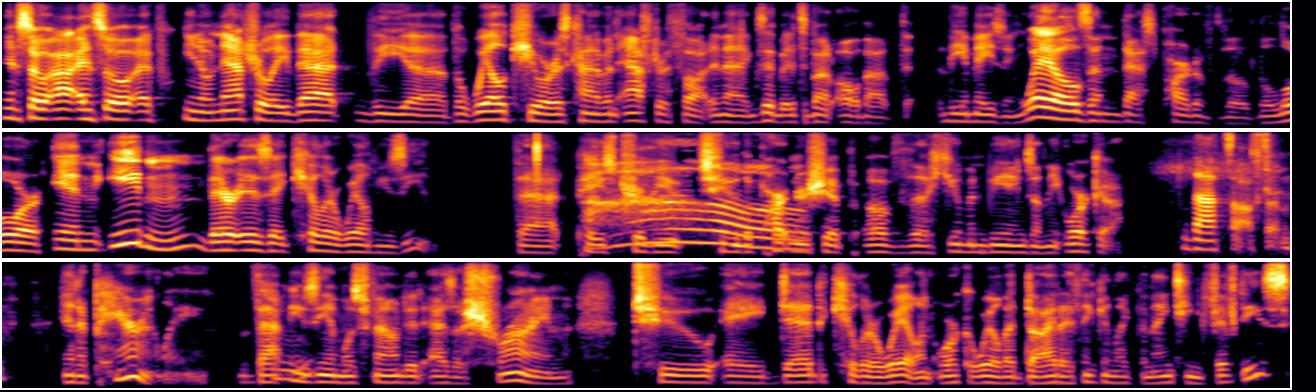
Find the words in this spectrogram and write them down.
and so uh, and so if, you know naturally that the uh the whale cure is kind of an afterthought in that exhibit it's about all about the, the amazing whales and that's part of the, the lore in eden there is a killer whale museum that pays tribute to the Oh. partnership of the human beings and the orca That's awesome. and apparently that Mhm. museum was founded as a shrine to a dead killer whale an orca whale that died i think in like the 1950s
